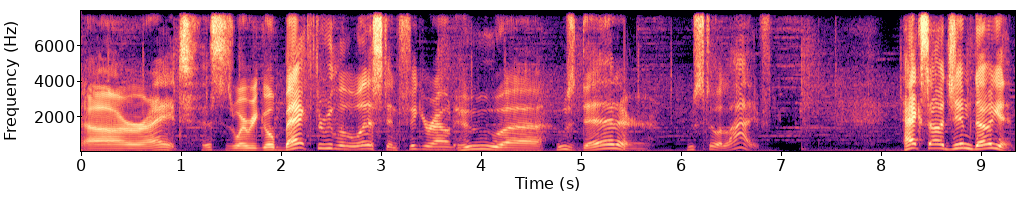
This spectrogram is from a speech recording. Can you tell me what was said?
All right, this is where we go back through the list and figure out who uh, who's dead or who's still alive. Hacksaw Jim Duggan,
